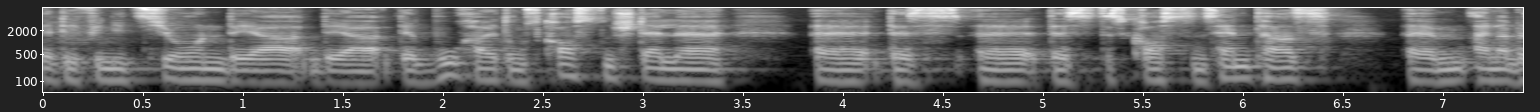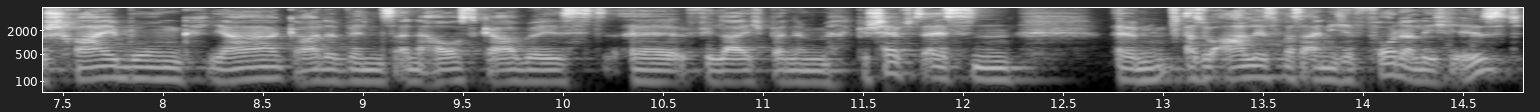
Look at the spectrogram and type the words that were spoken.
der Definition der, der, der Buchhaltungskostenstelle, äh, des, äh, des, des Kostencenters, ähm, einer Beschreibung, ja, gerade wenn es eine Ausgabe ist, äh, vielleicht bei einem Geschäftsessen, ähm, also alles, was eigentlich erforderlich ist.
